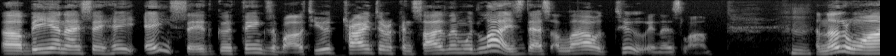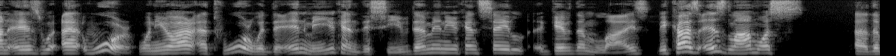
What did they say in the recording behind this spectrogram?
uh, B and I say, hey, A said good things about you, trying to reconcile them with lies. That's allowed too in Islam. Hmm. Another one is at war. When you are at war with the enemy, you can deceive them and you can say, give them lies because Islam was uh, the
